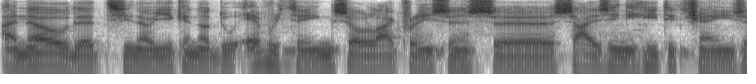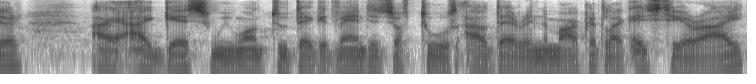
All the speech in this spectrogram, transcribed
I know that you know you cannot do everything. So, like for instance, sizing a heat exchanger. I, I, guess we want to take advantage of tools out there in the market like HTRI.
